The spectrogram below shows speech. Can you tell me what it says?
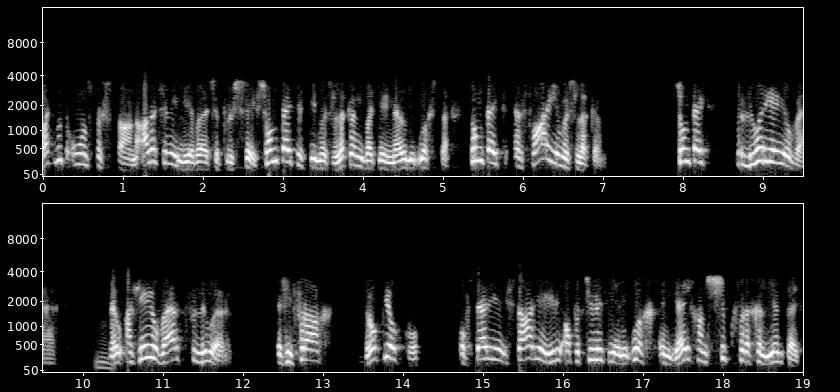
wat moet ons verstaan? Alles in die lewe is 'n proses. Somstyds is die mislukking wat jy nou in die oog staar. Somstyds ervaar jy mislukking. Somstyds verloor jy jou werk. Hmm. Nou as jy jou werk verloor, is die vraag, drop jou kop of tel jy staar jy hierdie opportunity in die oog en jy gaan soek vir 'n geleentheid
